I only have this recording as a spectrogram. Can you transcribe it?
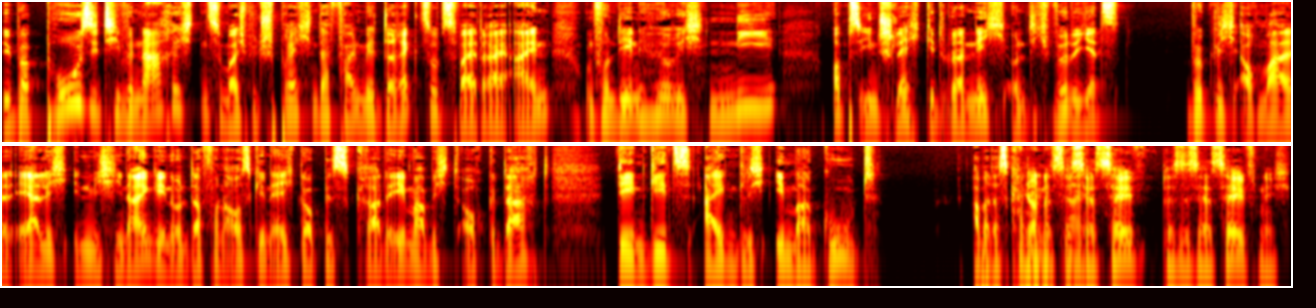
über positive Nachrichten zum Beispiel sprechen, da fallen mir direkt so zwei, drei ein und von denen höre ich nie, ob es ihnen schlecht geht oder nicht. Und ich würde jetzt wirklich auch mal ehrlich in mich hineingehen und davon ausgehen, ey, ich glaube, bis gerade eben habe ich auch gedacht, denen geht's eigentlich immer gut. Aber das kann Ja, ja, nicht das ist sein. ja safe, das ist ja safe nicht.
